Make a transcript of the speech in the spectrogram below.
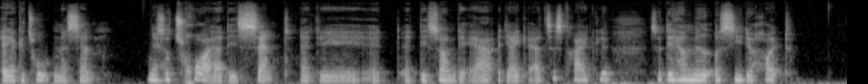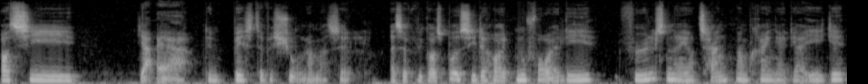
at jeg kan tro, at den er sand. Ja. Så tror jeg, det er sandt, at det, at, at det er sådan, det er, at jeg ikke er tilstrækkelig. Så det her med at sige det højt, og sige, jeg er den bedste version af mig selv. Altså vi kan også både sige det højt, nu får jeg lige følelsen af og tanken omkring, at jeg ikke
